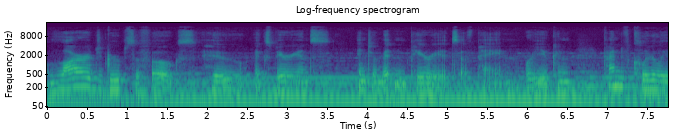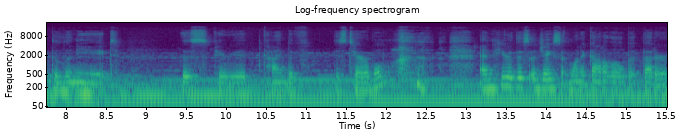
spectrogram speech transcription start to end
large groups of folks who experience intermittent periods of pain, where you can kind of clearly delineate this period kind of is terrible. and here, this adjacent one, it got a little bit better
